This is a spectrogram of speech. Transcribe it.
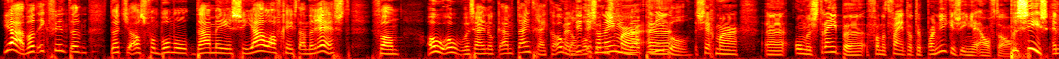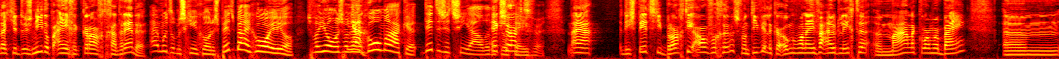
Ja, want ik vind dat, dat je als Van Bommel daarmee een signaal afgeeft aan de rest van... Oh, oh, we zijn ook aan het eindrekken. Oh, Maar dan dit is alleen maar, eh. Zeg maar eh, onderstrepen van het feit dat er paniek is in je elftal. Precies. En dat je dus niet op eigen kracht gaat redden. Hij moet er misschien gewoon een spits bij gooien, joh. Zo van, jongens, we gaan Ja. een goal maken. Dit is het signaal dat ik Exact. wil geven. Nou ja, die spits die bracht hij overigens, want die wil ik er ook nog wel even uitlichten. Een Malen kwam erbij. Ehm,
